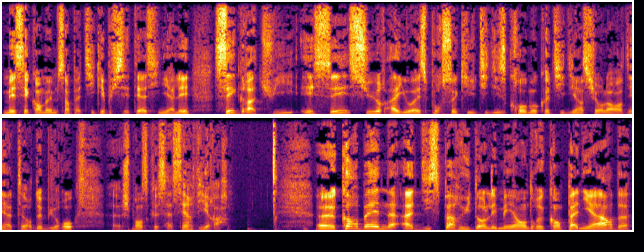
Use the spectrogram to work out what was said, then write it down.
mais c'est quand même sympathique. Et puis c'était à signaler, c'est gratuit et c'est sur iOS pour ceux qui utilisent Chrome au quotidien sur leur ordinateur de bureau. Euh, je pense que ça servira. Euh, Corben a disparu dans les méandres campagnardes,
